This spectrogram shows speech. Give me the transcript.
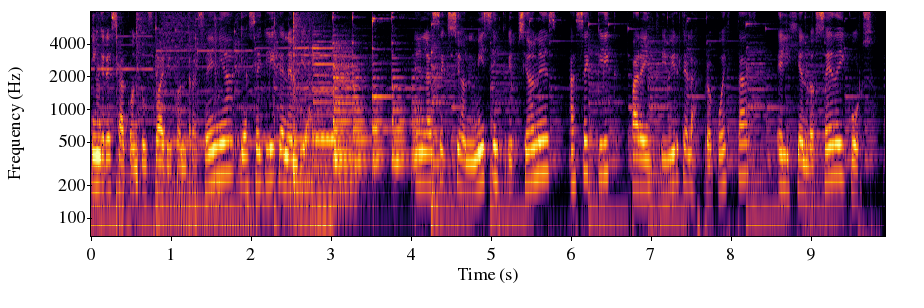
ingresa con tu usuario y contraseña y hace clic en enviar. En la sección Mis inscripciones, hace clic para inscribirte a las propuestas, eligiendo sede y curso.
